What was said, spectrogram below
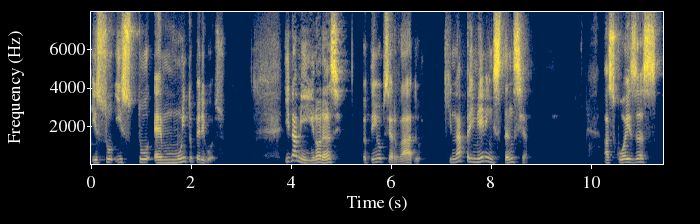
Isso, isto é muito perigoso. E na minha ignorância, eu tenho observado que na primeira instância as coisas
